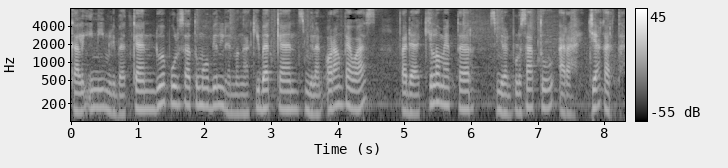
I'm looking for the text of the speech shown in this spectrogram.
Kali ini melibatkan 21 mobil dan mengakibatkan 9 orang tewas pada kilometer 91 arah Jakarta.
